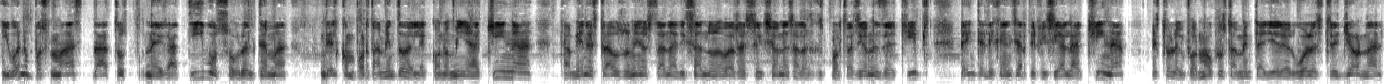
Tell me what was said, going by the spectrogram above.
y bueno, pues más datos negativos sobre el tema del comportamiento de la economía china. También Estados Unidos está analizando nuevas restricciones a las exportaciones de chips de inteligencia artificial a China. Esto lo informó justamente ayer el Wall Street Journal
